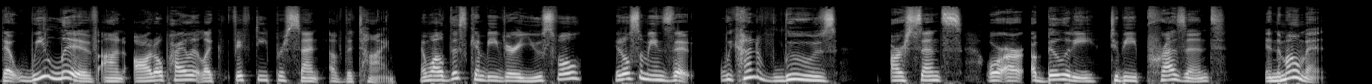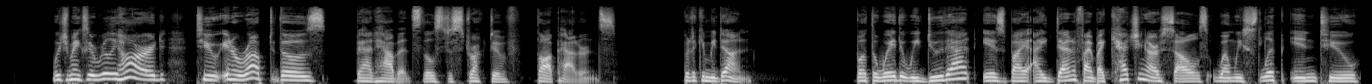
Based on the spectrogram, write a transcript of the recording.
that we live on autopilot like 50% of the time. And while this can be very useful, it also means that we kind of lose our sense or our ability to be present in the moment, which makes it really hard to interrupt those bad habits, those destructive thought patterns. But it can be done. But the way that we do that is by identifying, by catching ourselves when we slip into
